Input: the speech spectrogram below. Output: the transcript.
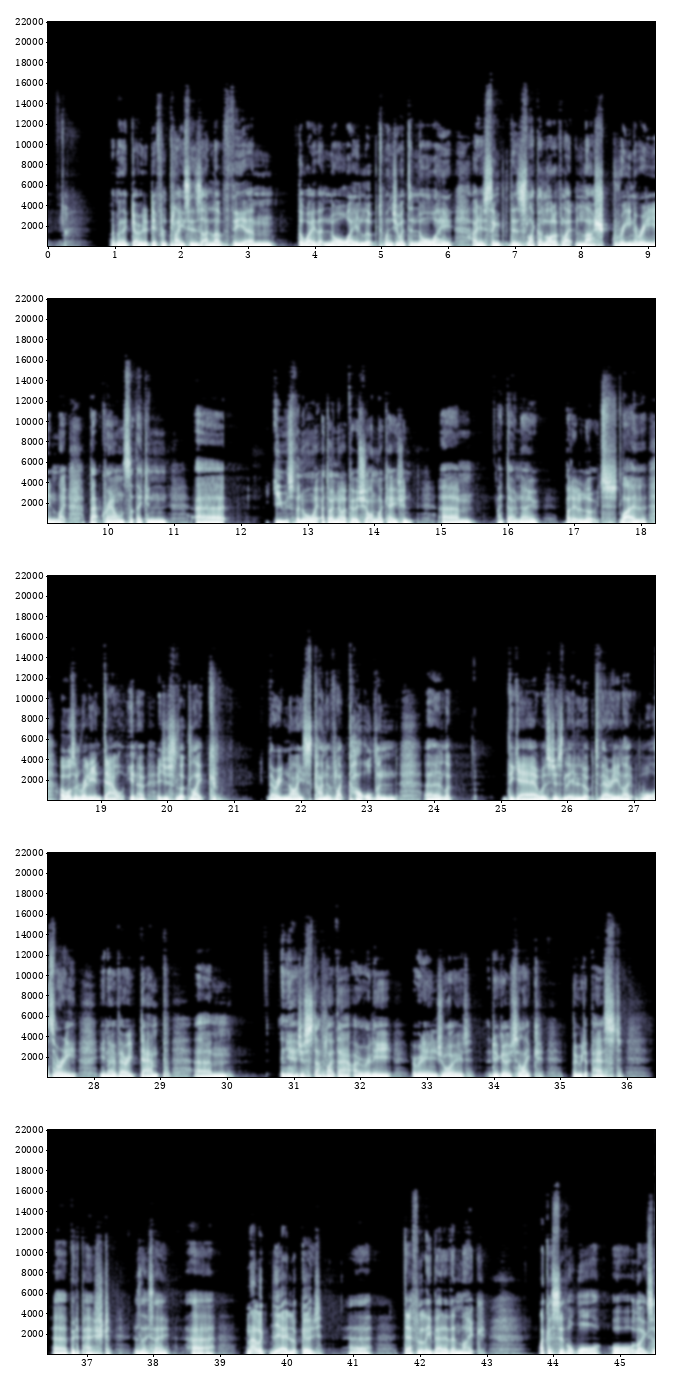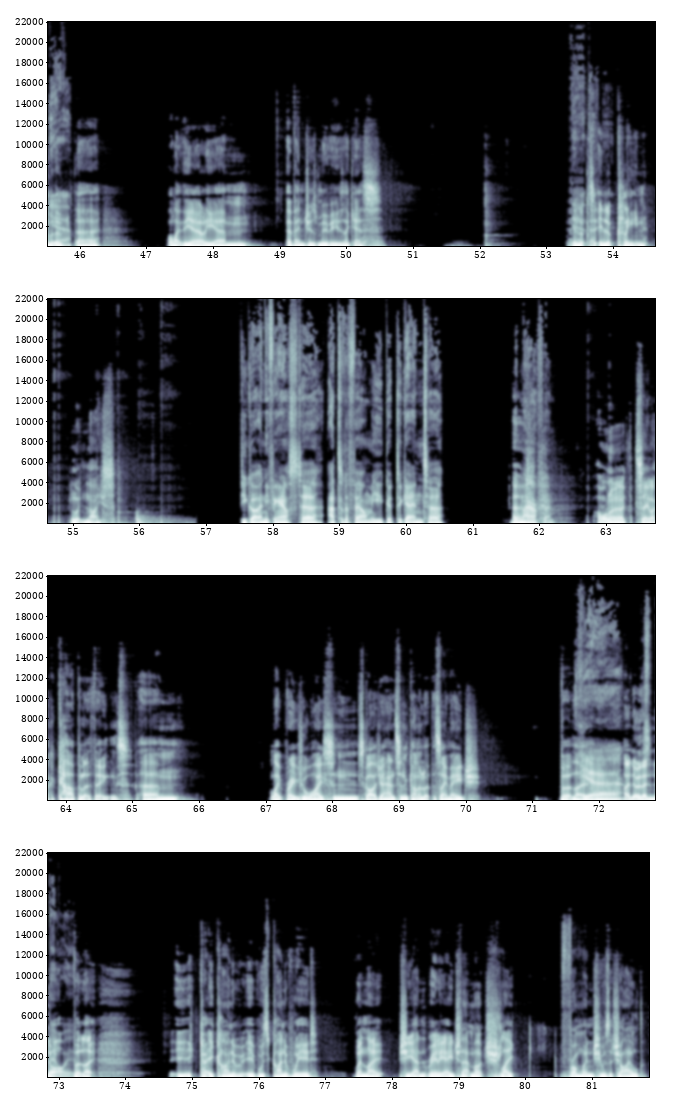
like when they go to different places. I love the um the way that Norway looked when she went to Norway. I just think there's like a lot of like lush greenery and like backgrounds that they can uh use for Norway. I don't know if it was shot on location. Um I don't know, but it looked like I wasn't really in doubt, you know. It just looked like very nice, kind of like cold and uh, like the air was just it looked very like watery, you know, very damp. Um, and yeah, just stuff like that. I really, I really enjoyed. I do go to like Budapest, uh, Budapest, as they say, uh, and that looked yeah, it looked good. Uh, definitely better than like like a Civil War or like some Yeah. of the uh, or like the early um, Avengers movies, I guess. It Yeah, looked definitely. it looked clean. It looked nice. Have you got anything else to add to the film? Are you good to get into the Uh, marathon? I want to say like a couple of things. Um, like Rachel Weisz and Scarlett Johansson kind of look the same age, but like yeah, I know they're it's a bit not, but like it, it kind of it was kind of weird when like she hadn't really aged that much, like from when she was a child.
